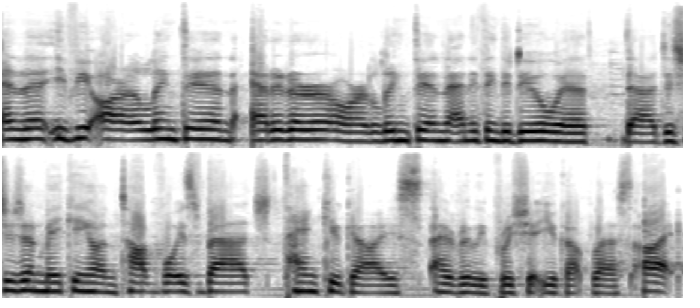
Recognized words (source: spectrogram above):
And then if you are a LinkedIn editor or LinkedIn anything to do with decision making on Top Voice Badge, thank you guys. I really appreciate you. God bless. All right.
